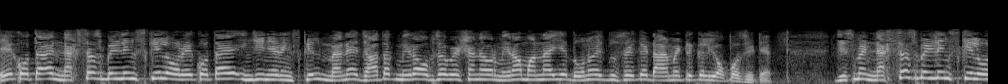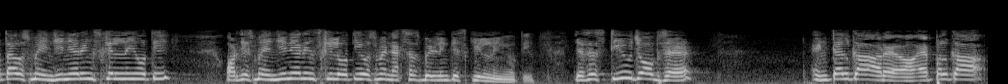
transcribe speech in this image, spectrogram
एक होता है नेक्सस बिल्डिंग स्किल और एक होता है इंजीनियरिंग स्किल मैंने जहाँ तक मेरा ऑब्जर्वेशन है और मेरा मानना है ये दोनों एक दूसरे के डायमेट्रिकली ऑपोजिट है। जिसमें नेक्सस बिल्डिंग स्किल होता है उसमें इंजीनियरिंग स्किल नहीं होती और जिसमें इंजीनियरिंग स्किल होती है उसमें नेक्सस बिल्डिंग की स्किल नहीं होती। जैसे स्टीव जॉब्स है इंटेल का अरे एप्पल का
